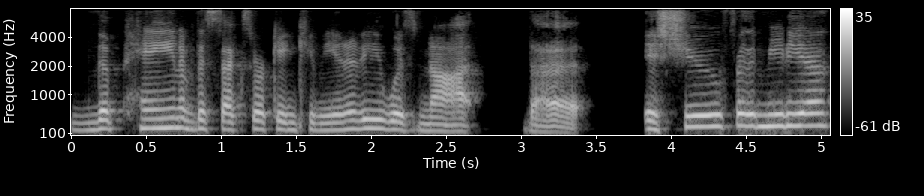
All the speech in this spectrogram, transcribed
the pain of the sex working community was not the issue for the media.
